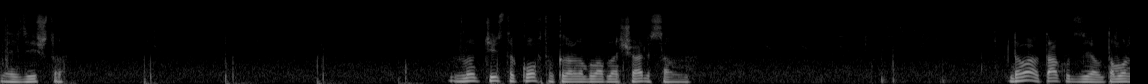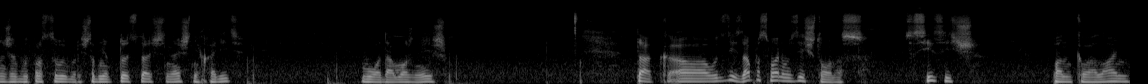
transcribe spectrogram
А здесь что? Ну, чисто кофта, которая была в начале самом. Давай вот так вот сделаем. Там можно сейчас будет просто выбрать, чтобы мне туда-сюда, знаешь, не ходить. Вот, да, можно, видишь. Так, а вот здесь, да, посмотрим, здесь что у нас. Сосисич, панковая лань.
